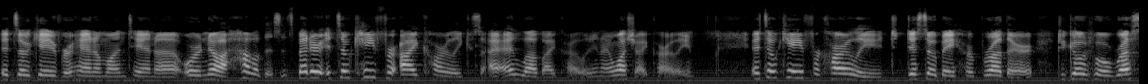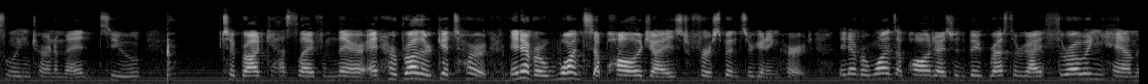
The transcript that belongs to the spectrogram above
it's okay for Hannah Montana or no, how about this? It's better. It's okay for iCarly because I, I love iCarly and I watch iCarly. It's okay for Carly to disobey her brother, to go to a wrestling tournament, to to broadcast live from there, and her brother gets hurt. They never once apologized for Spencer getting hurt. They never once apologized for the big wrestler guy throwing him,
